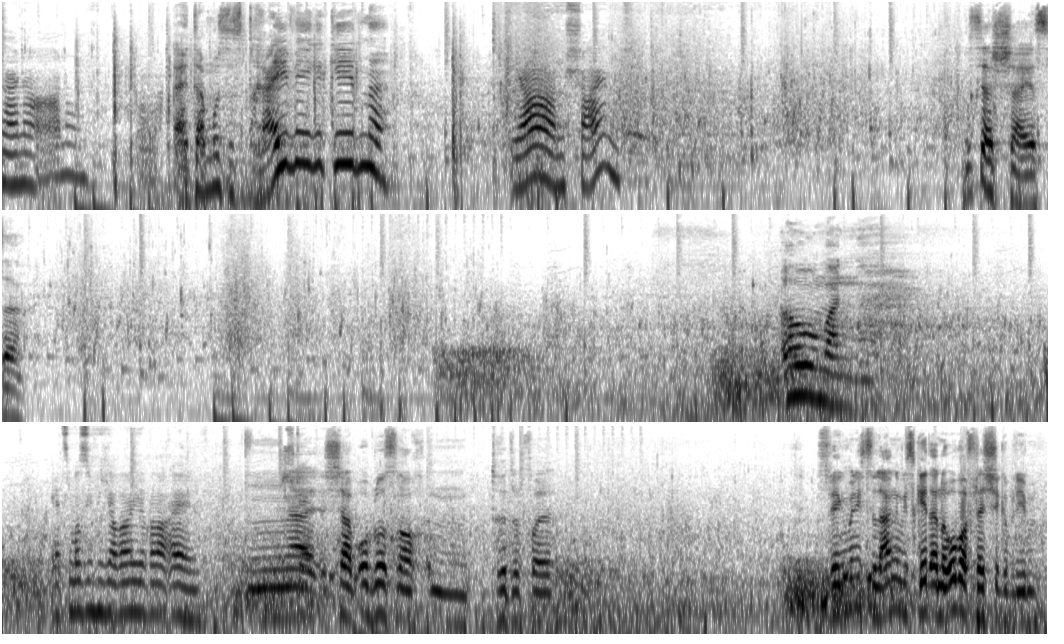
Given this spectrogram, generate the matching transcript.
Keine Ahnung. Äh, da muss es drei Wege geben. Ja, anscheinend. Ist ja scheiße. Oh Mann. Jetzt muss ich mich aber hier beeilen. Ja, ich habe bloß noch ein Drittel voll. Deswegen bin ich so lange wie es geht an der Oberfläche geblieben.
